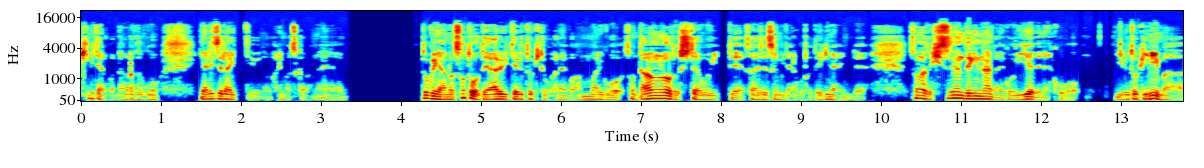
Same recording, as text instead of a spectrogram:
きみたいなのがなかなかこう、やりづらいっていうのがありますからね。特にあの、外を出歩いてる時とかね、あんまりこう、そのダウンロードしておいて再生するみたいなことができないんで、そうなると必然的になんかね、こう家でね、こう、いる時にまあ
